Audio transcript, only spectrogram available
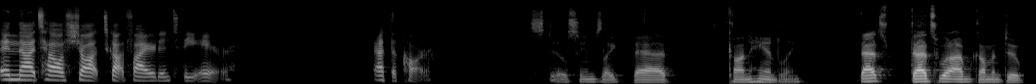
and that's how shots got fired into the air at the car. Still seems like bad gun handling. That's that's what I'm coming to.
